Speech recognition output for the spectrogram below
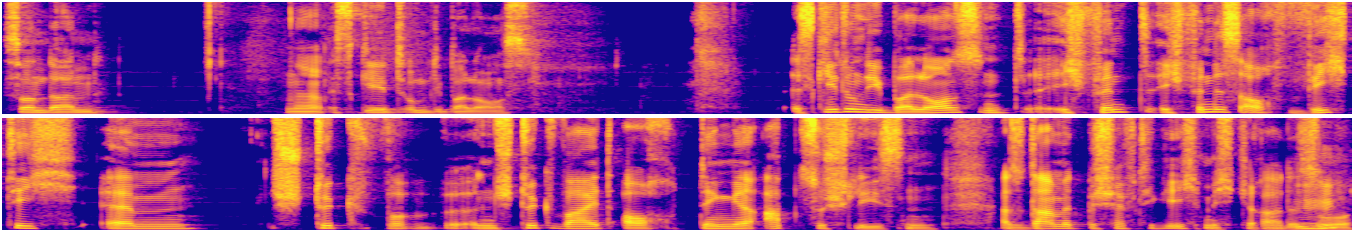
sondern ja. es geht um die Balance. Es geht um die Balance und ich finde ich find es auch wichtig, ähm, Stück, ein Stück weit auch Dinge abzuschließen. Also damit beschäftige ich mich gerade mhm. so,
